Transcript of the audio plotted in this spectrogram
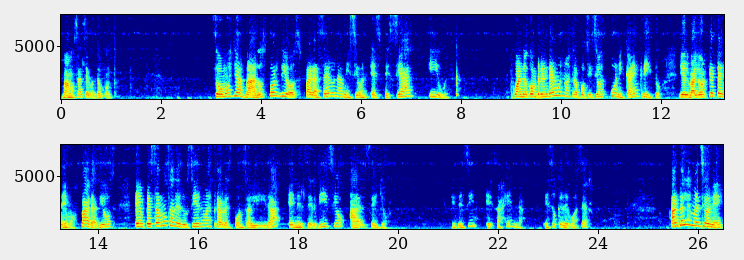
Vamos al segundo punto. Somos llamados por Dios para hacer una misión especial y única. Cuando comprendemos nuestra posición única en Cristo y el valor que tenemos para Dios, empezamos a deducir nuestra responsabilidad en el servicio al Señor. Es decir, esa agenda eso que debo hacer. Antes les mencioné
